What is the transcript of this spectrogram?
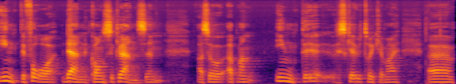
inte får den konsekvensen. Alltså att man inte, ska jag uttrycka mig, eh,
